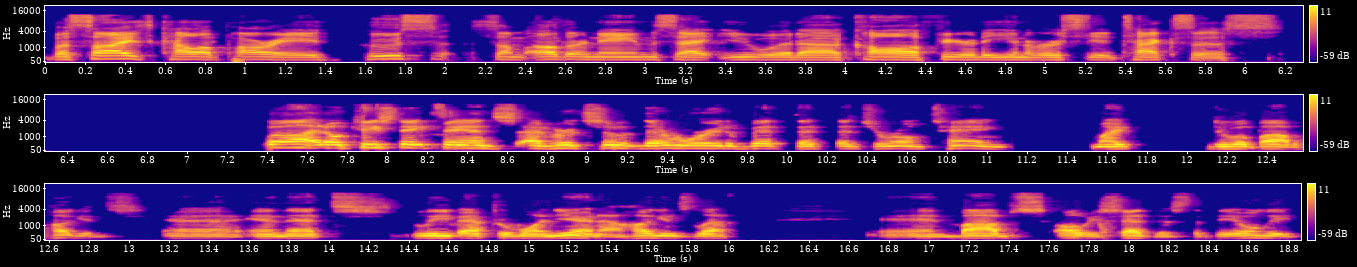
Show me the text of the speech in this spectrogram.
Besides Calipari, who's some other names that you would uh, call if you're at the University of Texas? Well, I know K State fans. I've heard some. They're worried a bit that that Jerome Tang might do a Bob Huggins, uh, and that's leave after one year. Now Huggins left, and Bob's always said this that the only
